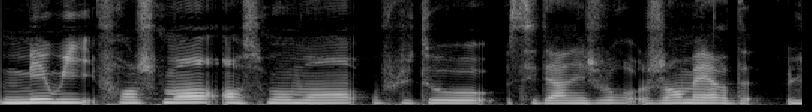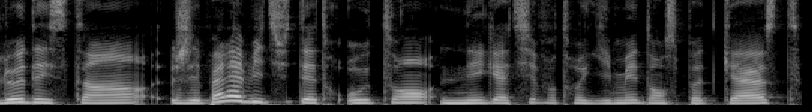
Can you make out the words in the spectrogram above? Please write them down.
Mais oui, franchement, en ce moment, ou plutôt ces derniers jours, j'emmerde le destin. J'ai pas l'habitude d'être autant négatif, entre guillemets, dans ce podcast.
